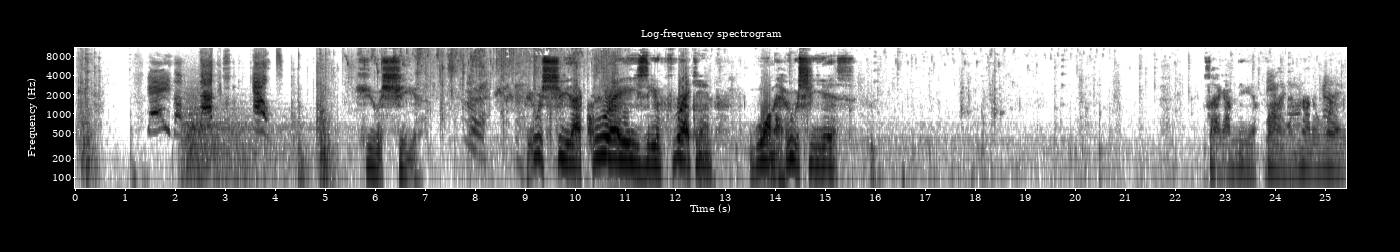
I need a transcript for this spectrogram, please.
Stay the fuck out! Who is she? Who is she, that crazy freaking woman? Who she is? Looks like I need to find another way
